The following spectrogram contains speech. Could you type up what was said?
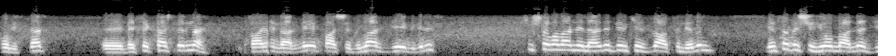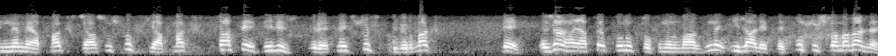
polisler e, meslektaşlarına ifade vermeye başladılar diyebiliriz. Suçlamalar nelerde bir kez daha hatırlayalım. Yasa dışı yollarla dinleme yapmak, casusluk yapmak, sahte delil üretmek, suç uydurmak ve özel hayatta konut dokunulmazlığını ihlal etmek. Bu suçlamalarla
